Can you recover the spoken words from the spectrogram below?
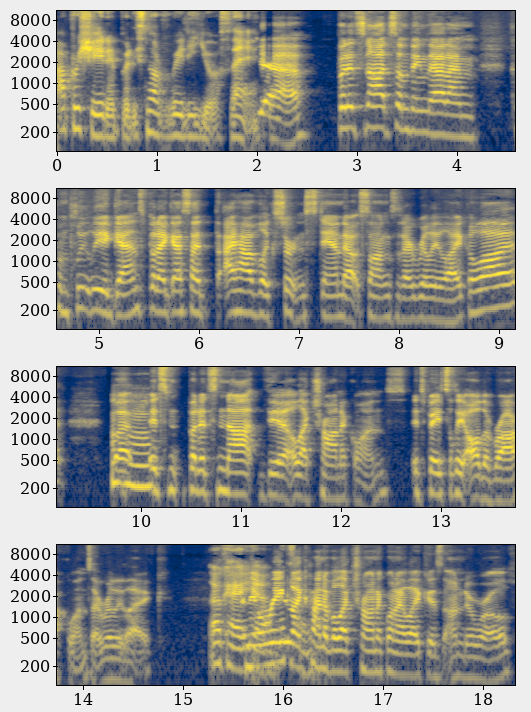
appreciate it, but it's not really your thing. Yeah, but it's not something that I'm completely against. But I guess I I have like certain standout songs that I really like a lot. But Mhm. it's but it's not the electronic ones. It's basically all the rock ones I really like. Okay, And the yeah, only like sense. kind of electronic one I like is Underworld.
